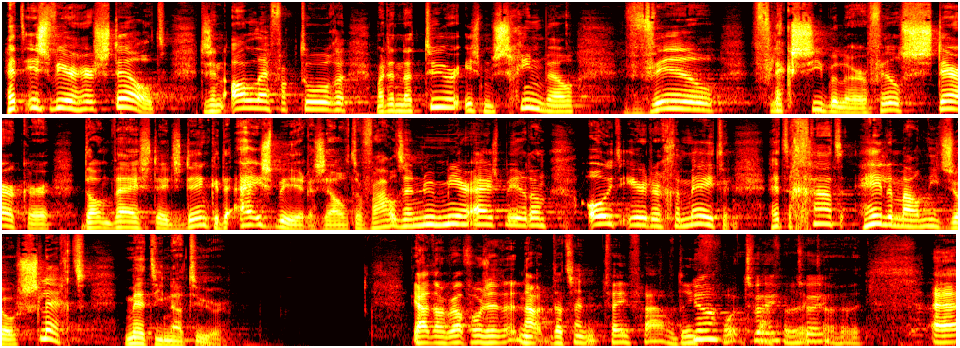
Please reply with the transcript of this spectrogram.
Het is weer hersteld. Er zijn allerlei factoren, maar de natuur is misschien wel veel flexibeler, veel sterker dan wij steeds denken. De ijsberen, hetzelfde verhaal. Er zijn nu meer ijsberen dan ooit eerder gemeten. Het gaat helemaal niet zo slecht met die natuur. Ja, dank u wel, voorzitter. Nou, dat zijn twee vragen, drie? Ja, voor, twee. voor, twee. Uh,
